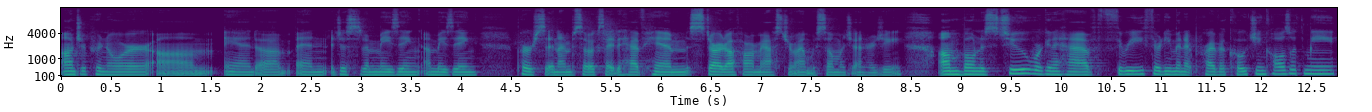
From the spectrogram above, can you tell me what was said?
entrepreneur, um, and, um, and just an amazing, amazing person. I'm so excited to have him start off our mastermind with so much energy. Um, bonus two, we're going to have three 30 minute private coaching calls with me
